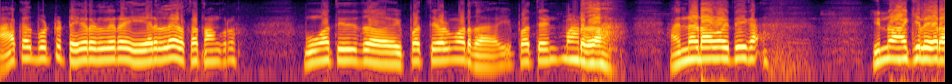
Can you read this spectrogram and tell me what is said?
ಹಾಕೋದು ಬಿಟ್ಟು ಟೈರಲ್ಲಿರೋ ಏರಲ್ಲೇ ಎಳ್ಕೊತಾಂಗ್ರು ಮೂವತ್ತೈದು ಇಪ್ಪತ್ತೇಳು ಮಾಡ್ದ ಇಪ್ಪತ್ತೆಂಟು ಮಾಡ್ದ ಹನ್ನೆರಡು ಆಗೋಯ್ತು ಈಗ ಇನ್ನೂ ಹಾಕಿಲ್ಲ ಏರ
